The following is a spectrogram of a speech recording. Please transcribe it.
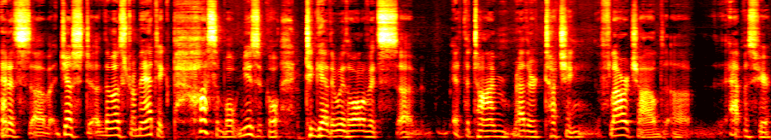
And it's uh, just uh, the most romantic possible musical, together with all of its, uh, at the time, rather touching Flower Child uh, atmosphere.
